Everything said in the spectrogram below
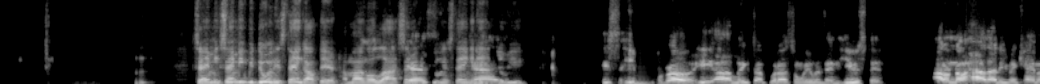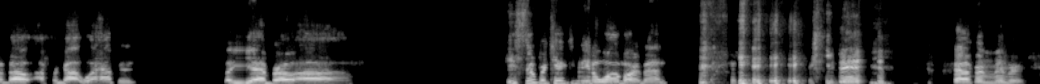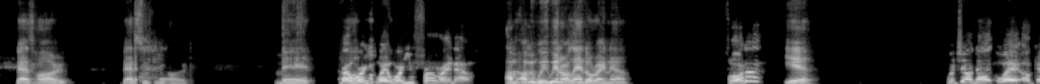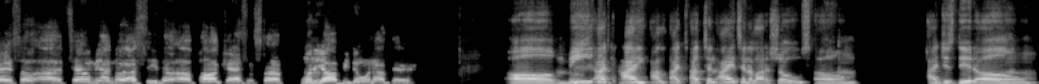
Sammy, Sammy be doing his thing out there. I'm not gonna lie. Sammy yes, be doing his thing in AEW. He's he bro, he uh linked up with us when we was in Houston. I don't know how that even came about. I forgot what happened. But yeah, bro, uh he super kicked me in a Walmart, man. he did. I remember. That's hard. That's super hard, man. Bro, um, where you, wait, where are you from right now? I'm. I mean, we we in Orlando right now. Florida. Yeah. What y'all got? Wait, okay. So, uh, tell me. I know I see the uh, podcast and stuff. What mm-hmm. do y'all be doing out there? Uh, me, I, I, I, I attend. I attend a lot of shows. Um, I just did um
